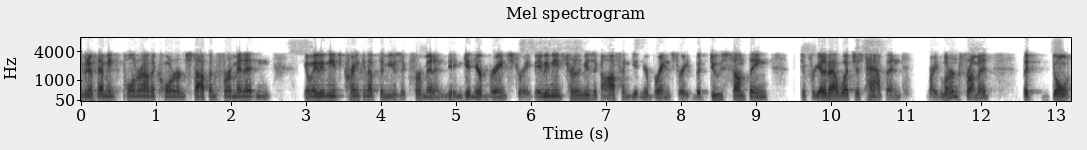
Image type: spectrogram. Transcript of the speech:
even if that means pulling around the corner and stopping for a minute and you know maybe it means cranking up the music for a minute and getting your brain straight. Maybe it means turning the music off and getting your brain straight. But do something to forget about what just happened right? Learn from it but don't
